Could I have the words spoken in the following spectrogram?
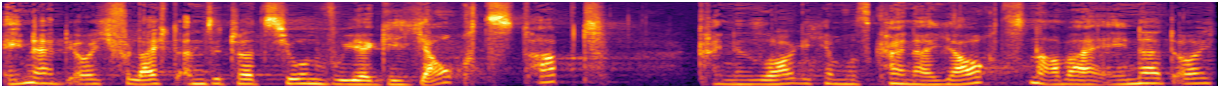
Erinnert ihr euch vielleicht an Situationen, wo ihr gejauchzt habt? Keine Sorge, hier muss keiner jauchzen, aber erinnert euch.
